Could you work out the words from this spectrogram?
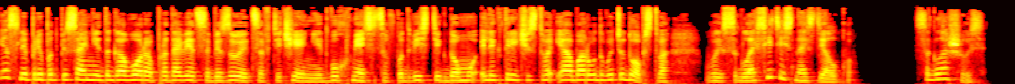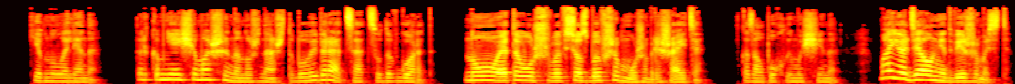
«Если при подписании договора продавец обязуется в течение двух месяцев подвести к дому электричество и оборудовать удобства, вы согласитесь на сделку?» «Соглашусь», — кивнула Лена. «Только мне еще машина нужна, чтобы выбираться отсюда в город». «Ну, это уж вы все с бывшим мужем решаете», — сказал пухлый мужчина. «Мое дело недвижимость».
